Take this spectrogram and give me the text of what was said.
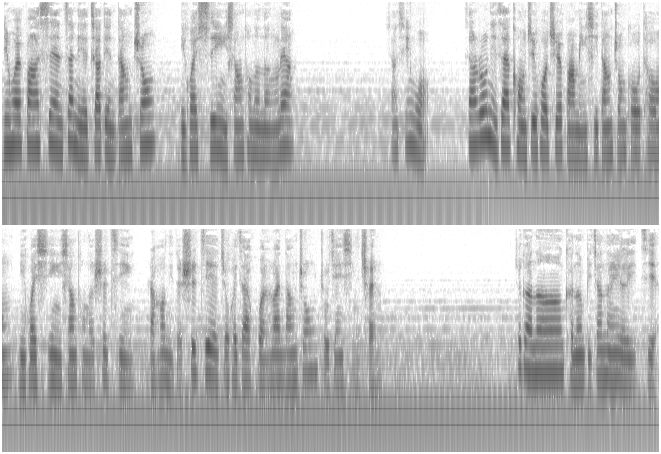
你会发现在你的焦点当中，你会吸引相同的能量。相信我，假如你在恐惧或缺乏明晰当中沟通，你会吸引相同的事情，然后你的世界就会在混乱当中逐渐形成。这个呢，可能比较难以理解，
